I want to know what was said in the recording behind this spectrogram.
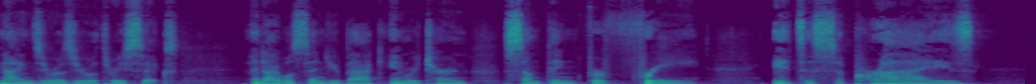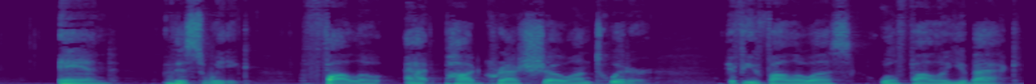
90036, and I will send you back in return something for free. It's a surprise. And this week, follow at Podcrash Show on Twitter. If you follow us, we'll follow you back.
